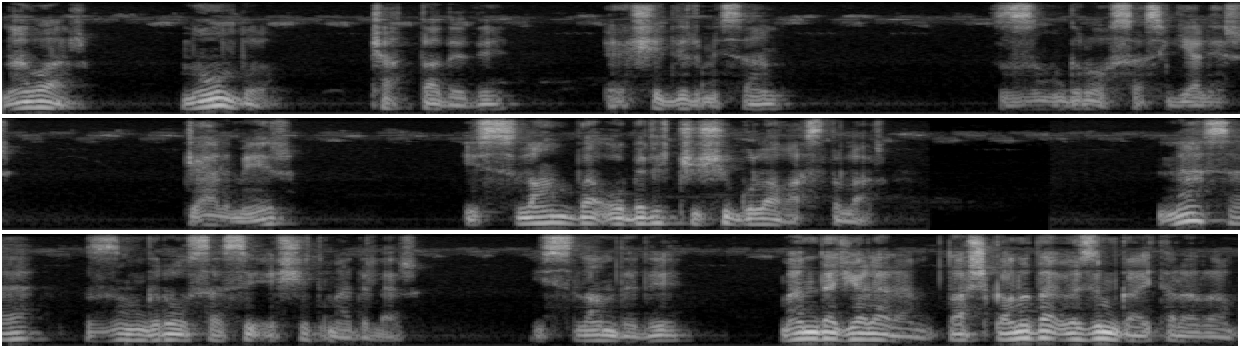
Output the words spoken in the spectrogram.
"Nə var? Nə oldu?" Çatda dedi: "Eşidirmisən?" zınqrov səsi gəlir. Gəlmir. İslam və o biri kişi qulaq asdılar. Nəsə zınqrov səsi eşitmədilər. İslam dedi: "Mən də gələrəm, daşqanı da özüm qaytararam."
